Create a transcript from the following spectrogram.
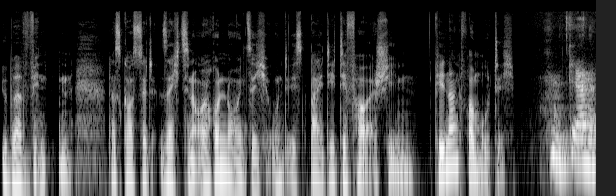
überwinden. Das kostet 16,90 Euro und ist bei DTV erschienen. Vielen Dank, Frau Mutig. Gerne.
